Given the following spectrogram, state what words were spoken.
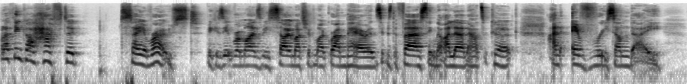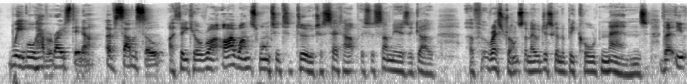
Well, I think I have to say a roast because it reminds me so much of my grandparents. It was the first thing that I learned how to cook, and every Sunday we will have a roast dinner of some sort. I think you're right. I once wanted to do to set up. This was some years ago. Of restaurants, and they were just going to be called nans. That you,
